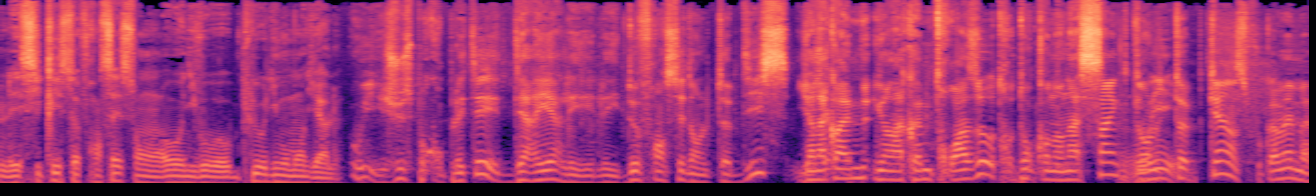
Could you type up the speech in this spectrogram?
les, cyclistes français sont au niveau au plus haut niveau mondial. Oui, juste pour compléter, derrière les, les, deux Français dans le top 10, il y en a quand même, il y en a quand même trois autres. Donc on en a cinq dans oui. le top 15. Faut quand même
